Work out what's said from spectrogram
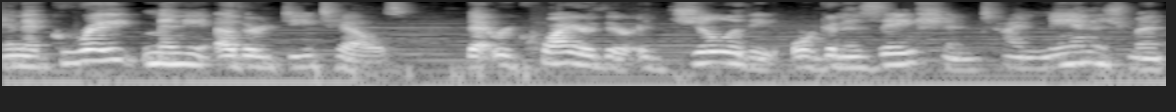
and a great many other details that require their agility, organization, time management,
